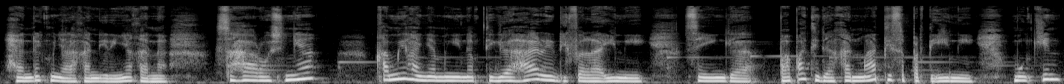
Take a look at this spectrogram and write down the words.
Hendrik menyalahkan dirinya karena seharusnya kami hanya menginap tiga hari di villa ini, sehingga papa tidak akan mati seperti ini. Mungkin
